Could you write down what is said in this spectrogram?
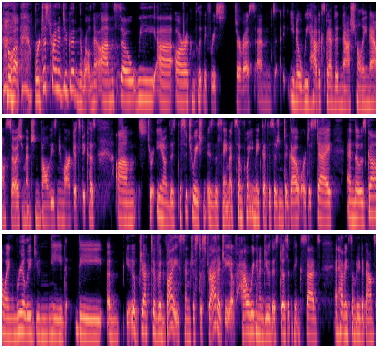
well, we're just trying to do good in the world now. Um, so we uh, are a completely free service. And, you know, we have expanded nationally now. So as you mentioned, in all these new markets, because, um, you know, the, the situation is the same. At some point, you make that decision to go or to stay. And those going really do need the ob- objective advice and just a strategy of how are we going to do this? Does it make sense? And having somebody to bounce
